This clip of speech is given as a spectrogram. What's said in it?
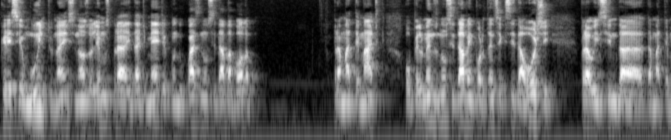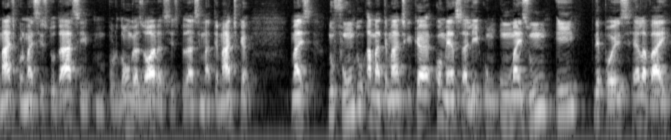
cresceu muito, né? E se nós olhamos para a Idade Média, quando quase não se dava bola para matemática, ou pelo menos não se dava a importância que se dá hoje para o ensino da, da matemática, por mais se estudasse por longas horas, se estudasse matemática, mas no fundo a matemática começa ali com um mais um e depois ela vai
